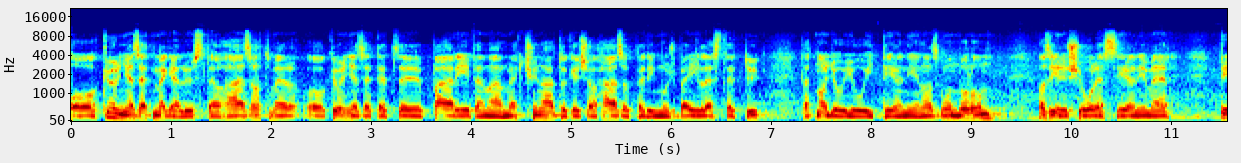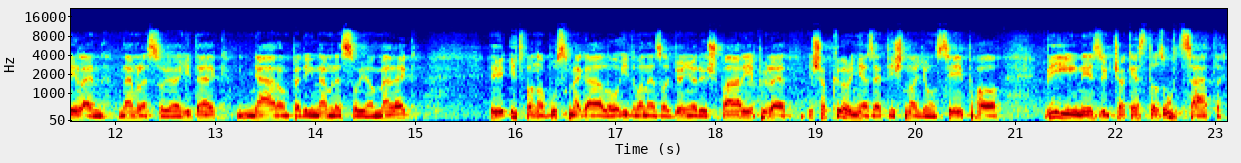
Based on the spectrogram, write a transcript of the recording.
a környezet megelőzte a házat, mert a környezetet pár éve már megcsináltuk, és a házat pedig most beillesztettük, tehát nagyon jó itt élni, én azt gondolom. Azért is jó lesz élni, mert télen nem lesz olyan hideg, nyáron pedig nem lesz olyan meleg. Itt van a buszmegálló, itt van ez a gyönyörű spárépület, és a környezet is nagyon szép. Ha végignézzük csak ezt az utcát,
